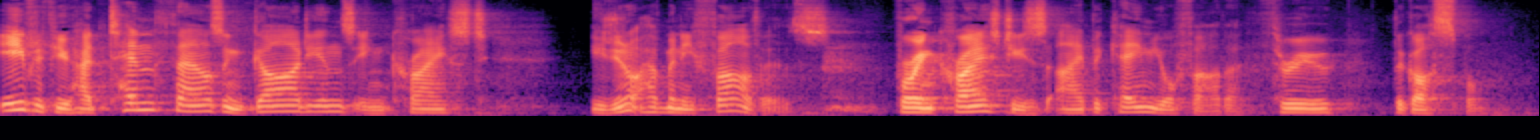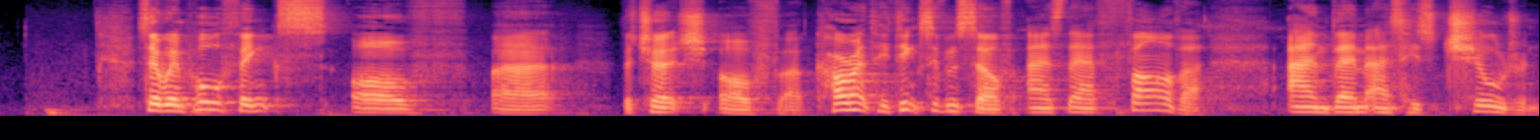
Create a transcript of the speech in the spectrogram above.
Even if you had 10,000 guardians in Christ, you do not have many fathers. For in Christ Jesus I became your father through the gospel. So when Paul thinks of uh, the church of uh, Corinth, he thinks of himself as their father and them as his children.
